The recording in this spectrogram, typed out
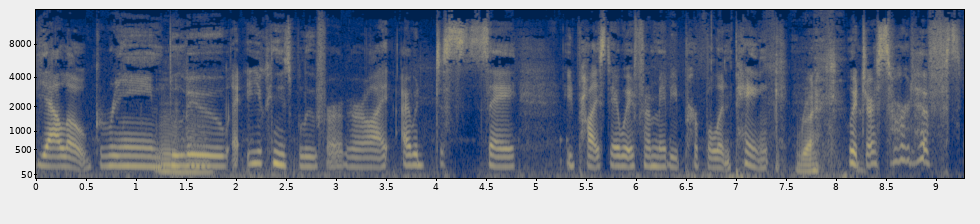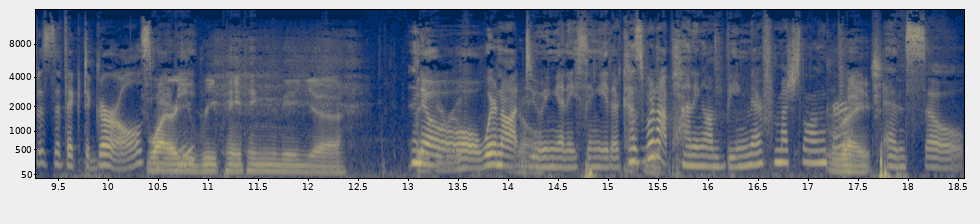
yellow, green, Mm-hmm. blue. You can use blue for a girl. I, I would just say you'd probably stay away from maybe purple and pink, Right. which are sort of specific to girls. Why are you repainting the? Uh, No, we're not No. doing anything either because we're Yeah. not planning on being there for much longer. Right. And so,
